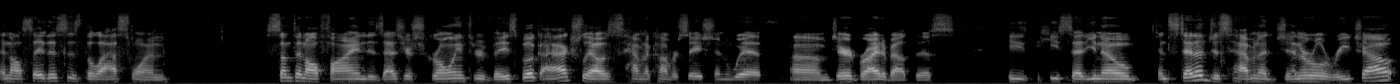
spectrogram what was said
and I'll say this is the last one something I'll find is as you're scrolling through Facebook. I actually I was having a conversation with um, Jared Bright about this. He he said, you know, instead of just having a general reach out,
